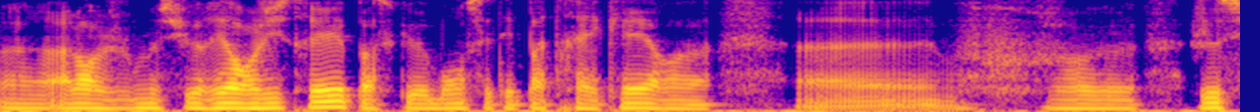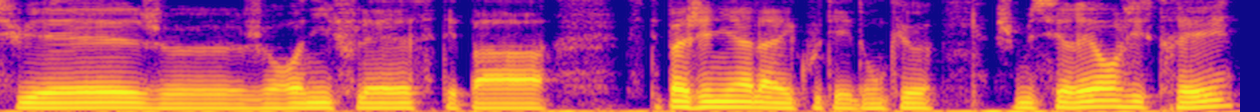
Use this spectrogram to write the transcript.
Euh, alors je me suis réenregistré parce que bon, c'était pas très clair. Euh, euh, je, suais, je, reniflais, c'était pas, c'était pas génial à écouter. Donc je me suis réenregistré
